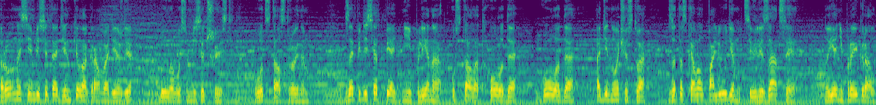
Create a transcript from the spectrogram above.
ровно 71 килограмм в одежде, было 86. Вот стал стройным. За 55 дней плена устал от холода, голода, одиночества, затасковал по людям, цивилизации. Но я не проиграл,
